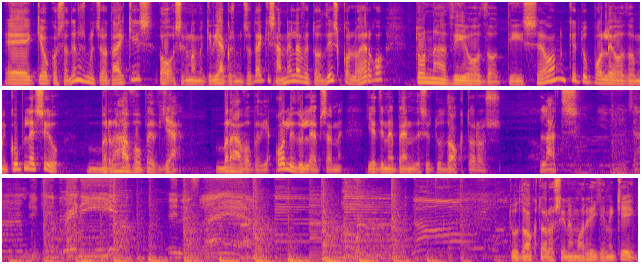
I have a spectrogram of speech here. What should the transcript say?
Ε, και ο Κωνσταντίνος Μητσοτάκης, ο, συγγνώμη, Κυριάκος Μητσοτάκης ανέλαβε το δύσκολο έργο των αδειοδοτήσεων και του πολεοδομικού πλαισίου. Μπράβο παιδιά, μπράβο παιδιά. Όλοι δουλέψανε για την επένδυση του δόκτωρος Λάτσι. Του δόκτωρος είναι μωρέ γενική,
